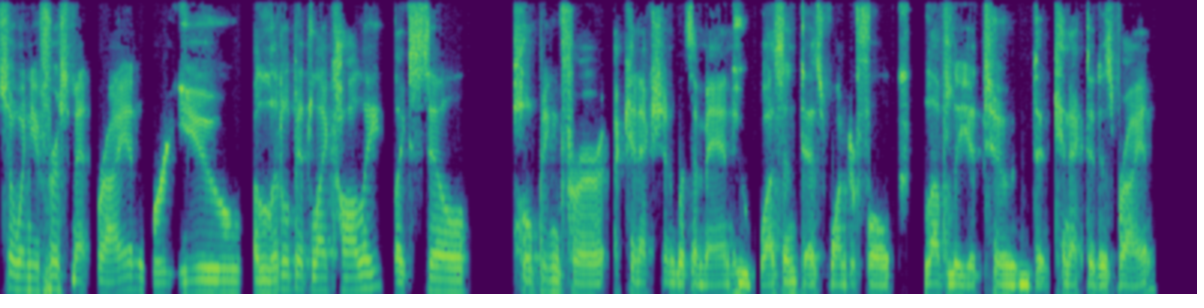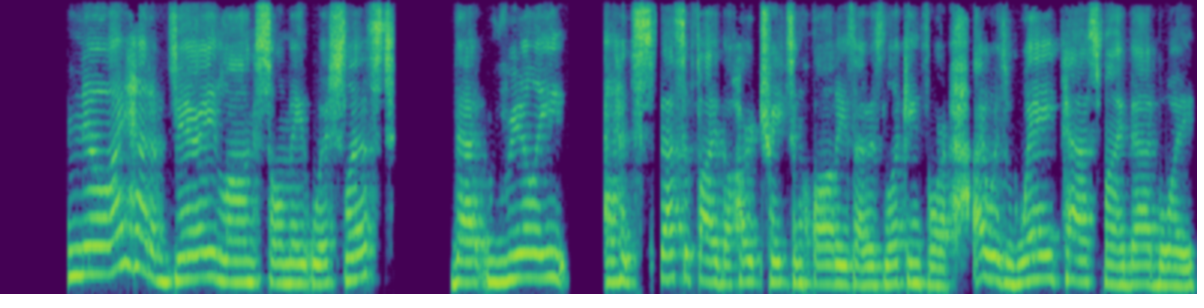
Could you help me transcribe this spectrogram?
So when you first met Brian, were you a little bit like Holly, like still hoping for a connection with a man who wasn't as wonderful, lovely, attuned, and connected as Brian? No, I had a very long soulmate wish list that really had specified the heart traits and qualities I was looking for. I was way past my bad boy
